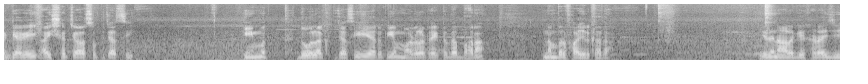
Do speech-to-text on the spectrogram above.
ਅੱਗੇ ਆ ਗਈ ਆਇਸ਼ਰ 485 ਕੀਮਤ 285000 ਰੁਪਏ ਮਾਡਲ ਟਰੈਕਟਰ ਦਾ 12 ਨੰਬਰ ਫਾਜ਼ਿਲਕਾ ਦਾ। ਇਹਦੇ ਨਾਲ ਅੱਗੇ ਖੜਾ ਹੈ ਜੀ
